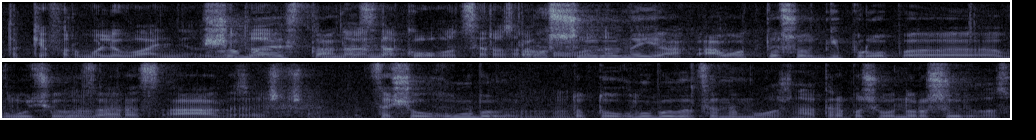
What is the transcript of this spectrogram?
таке формулювання? Що До- має на, статися? на кого це розраховано? Розширене як? А от те, що в Дніпро е, влучили зараз, а Це це що углубили? Тобто углубили це не можна, а треба, щоб воно розширилося.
